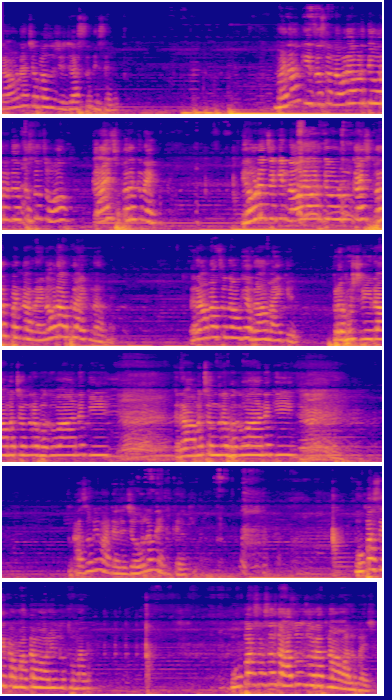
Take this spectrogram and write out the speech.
रावणाच्या बाजूचे जास्त दिसायला म्हणा की जसं नवऱ्यावरती ओरडत तसंच हो. काहीच फरक नाही. एवढंच आहे की नवऱ्यावरती ओरडून काहीच फरक पडणार नाही. नवरा आपला ऐकणार नाही. रामाचं नाव घ्या राम ऐकेल. प्रभू श्री रामचंद्र भगवान की रामचंद्र भगवान की अजूनही वाटायला जेवलं नाही काही? की उपास आहे का माता माऊलीनं तुम्हाला? उपास असेल तर अजून जोरात नाव आलं पाहिजे.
